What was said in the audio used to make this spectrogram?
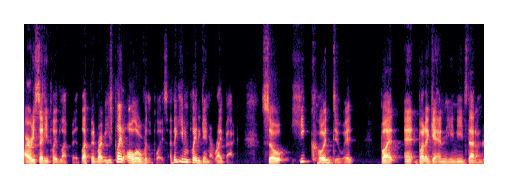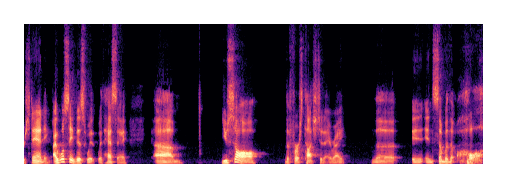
I already said he played left mid, left mid, right. He's played all over the place. I think he even played a game at right back. So he could do it, but eh, but again, he needs that understanding. I will say this with with Hezze, um, you saw the first touch today, right? The in, in some of the oh,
